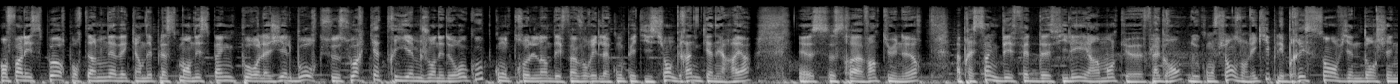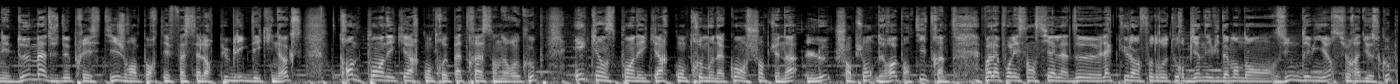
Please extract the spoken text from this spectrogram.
Enfin les sports pour terminer avec un déplacement en Espagne pour la JL Bourg ce soir quatrième journée de recoupe contre l'un des favoris de la compétition, Gran Canaria. Euh, ce sera à 21h. Après cinq défaites d'affilée et un manque flagrant de confiance dans l'équipe, les Bressans viennent d'enchaîner deux matchs de prestige remportés face à leur public d'Equinox. 30 points d'écart contre Patras en Eurocoupe et 15 points d'écart contre Monaco en championnat, le champion d'Europe en titre. Voilà pour l'essentiel de l'actuel info de retour, bien évidemment dans une demi-heure sur Radio Scoop.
